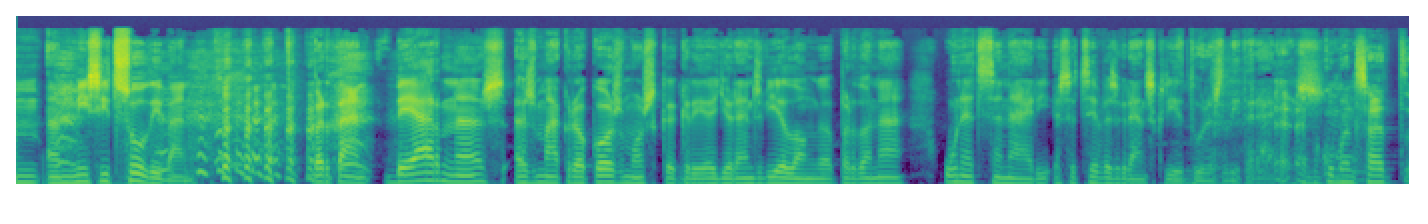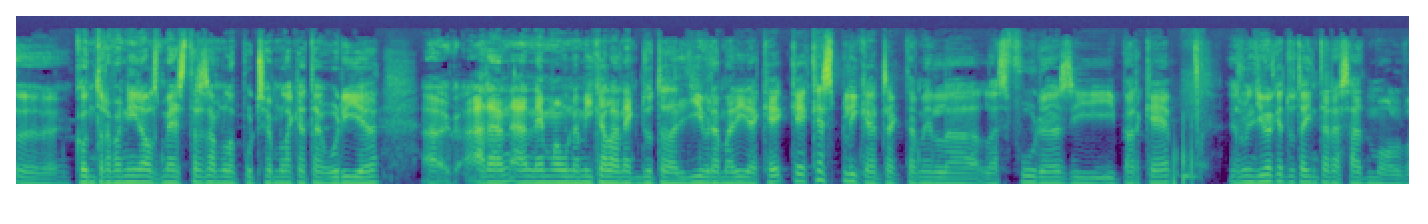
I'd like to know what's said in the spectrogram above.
amb, amb Mrs. Sullivan. Per tant, Bearn és macrocosmos que crea Llorenç Villalonga per donar un escenari a les seves grans criatures literàries. Hem començat eh, contravenint els mestres amb la, potser amb la categoria. Uh, ara anem a una mica a l'anècdota del llibre, Marina. Què, què, què explica exactament la, les fures i, i per què? És un llibre que tu t'ha interessat molt.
